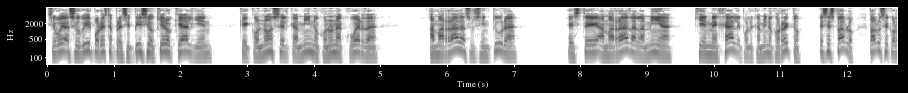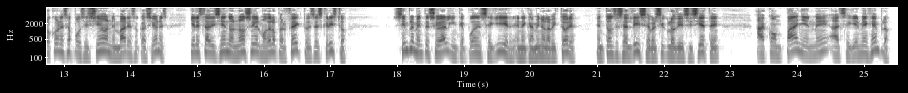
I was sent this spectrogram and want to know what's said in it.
Si voy a subir por este precipicio, quiero que alguien que conoce el camino con una cuerda amarrada a su cintura esté amarrada a la mía quien me jale por el camino correcto. Ese es Pablo. Pablo se colocó en esa posición en varias ocasiones y él está diciendo, no soy el modelo perfecto, ese es Cristo. Simplemente soy alguien que pueden seguir en el camino a la victoria. Entonces él dice, versículo 17, acompáñenme al seguir mi ejemplo.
